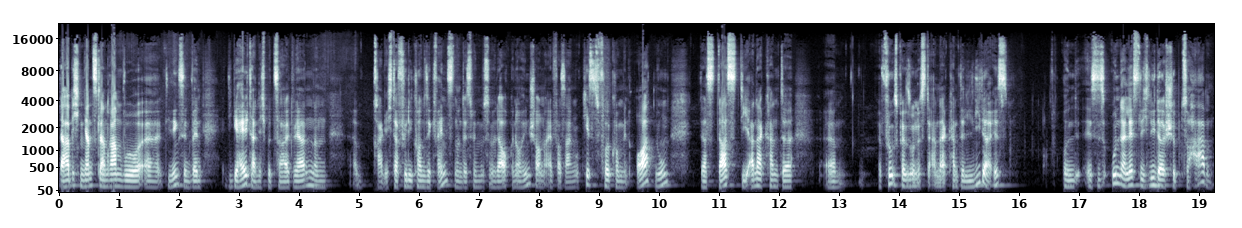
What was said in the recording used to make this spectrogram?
da habe ich einen ganz klaren Rahmen, wo äh, die Links sind. Wenn die Gehälter nicht bezahlt werden, dann äh, trage ich dafür die Konsequenzen. Und deswegen müssen wir da auch genau hinschauen und einfach sagen, okay, es ist vollkommen in Ordnung, dass das die anerkannte ähm, Führungsperson ist, der anerkannte Leader ist. Und es ist unerlässlich, Leadership zu haben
